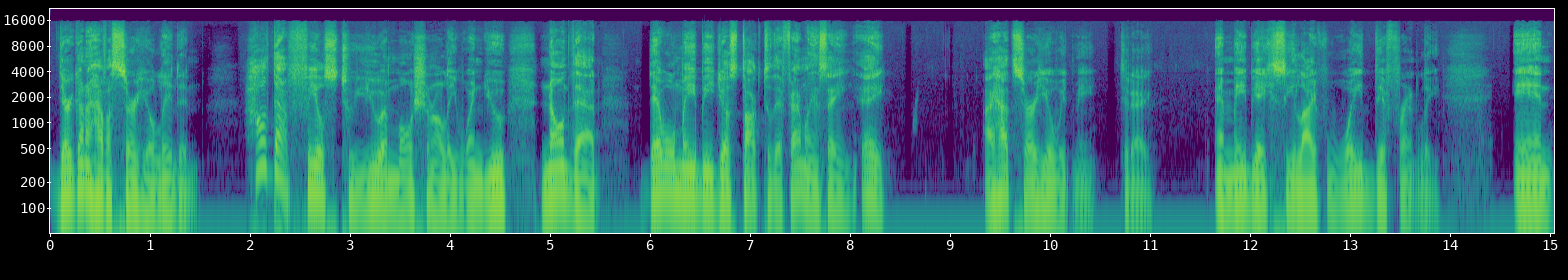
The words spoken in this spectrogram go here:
they're gonna have a Sergio Linden how that feels to you emotionally when you know that they will maybe just talk to the family and saying hey I had Sergio with me today, and maybe I see life way differently. And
